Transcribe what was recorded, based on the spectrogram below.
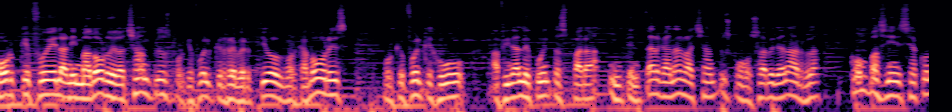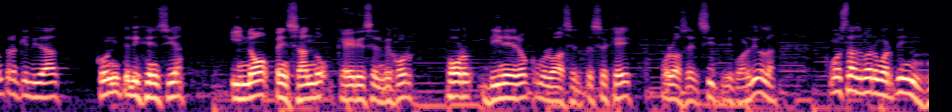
Porque fue el animador de la Champions, porque fue el que revertió los marcadores, porque fue el que jugó a final de cuentas para intentar ganar la Champions como sabe ganarla, con paciencia, con tranquilidad, con inteligencia y no pensando que eres el mejor por dinero como lo hace el PSG o lo hace el City de Guardiola. ¿Cómo estás, Manu Martín?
